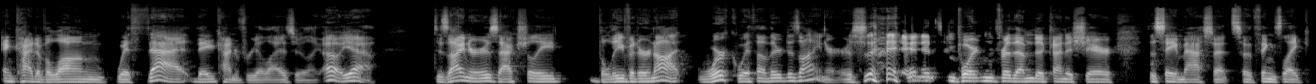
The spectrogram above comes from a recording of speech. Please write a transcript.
And kind of along with that, they kind of realized they're like, oh, yeah, designers actually believe it or not, work with other designers. and it's important for them to kind of share the same assets. So things like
